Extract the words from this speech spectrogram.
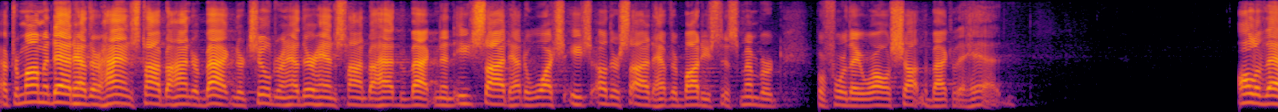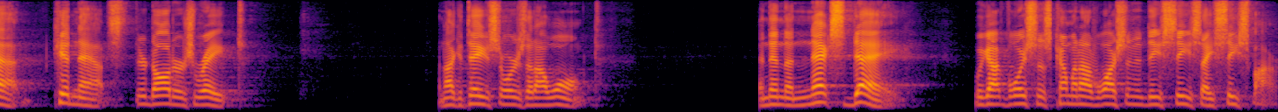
After mom and dad had their hands tied behind their back and their children had their hands tied behind their back, and then each side had to watch each other side have their bodies dismembered before they were all shot in the back of the head. All of that, kidnaps, their daughters raped. And I could tell you stories that I won't. And then the next day, we got voices coming out of Washington, D.C. say ceasefire.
